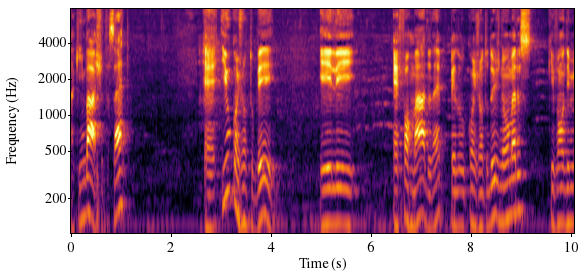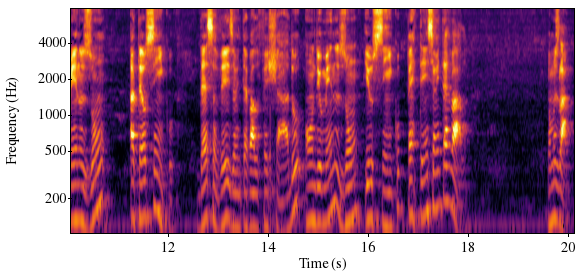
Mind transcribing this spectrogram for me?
aqui embaixo, tá certo? É, e o conjunto B, ele é formado né, pelo conjunto dos números que vão de menos 1 até o 5. Dessa vez é um intervalo fechado, onde o menos 1 e o 5 pertencem ao intervalo. Vamos lá.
